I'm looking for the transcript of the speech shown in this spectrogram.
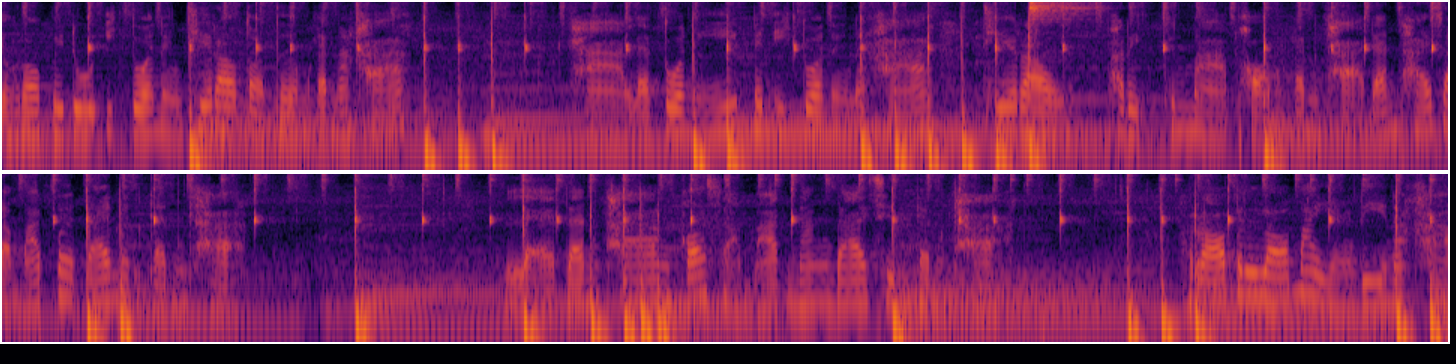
ดี๋ยวเราไปดูอีกตัวหนึ่งที่เราต่อเติมกันนะคะค่ะและตัวนี้เป็นอีกตัวหนึ่งนะคะ ที่เราผลิตขึ้นมาพร้อมกันค่ะ ด้านท้ายสามารถเปิดได้เหมือนกันค่ะ และด้านข้างก็สามารถนั่งได้เช่นกันค่ะล้อเป็นล้อใหม่อย่างดีนะคะ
